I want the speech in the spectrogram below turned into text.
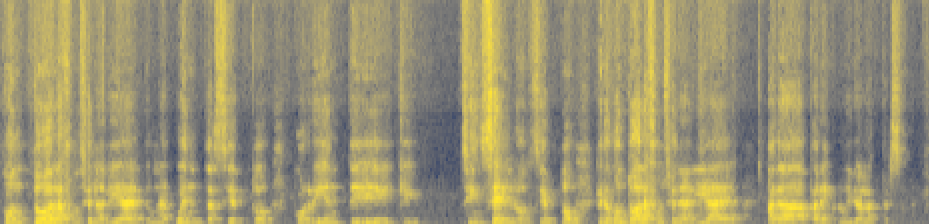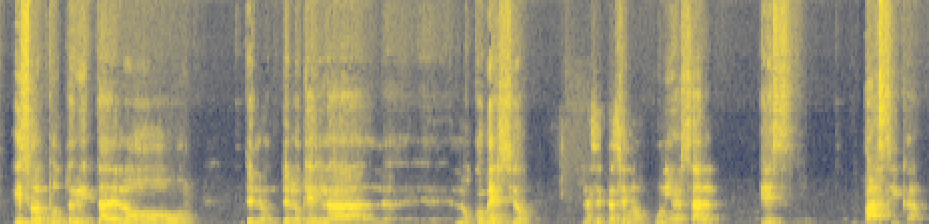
con todas las funcionalidades de una cuenta, ¿cierto? Corriente, que, sin serlo, ¿cierto? Pero con todas las funcionalidades para, para incluir a las personas. Eso es el punto de vista de lo, de lo, de lo que es la, los comercios. La aceptación universal es básica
